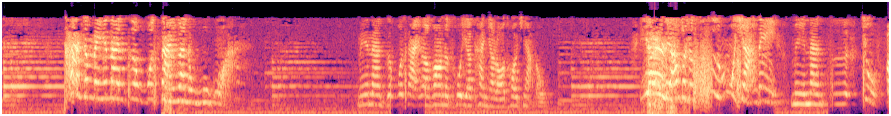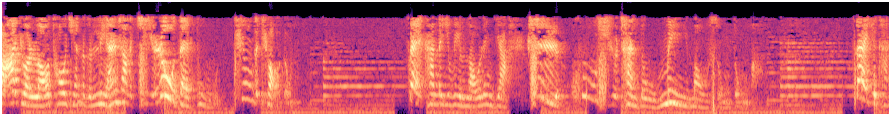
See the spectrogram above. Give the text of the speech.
看着美男子吴三元的五官，美男子吴三元昂着头也看见老陶谦喽，爷儿两个是四目相对，美男子就发觉老陶谦那个脸上的肌肉在不停的跳动。再看那一位老人家是胡须颤抖，眉毛松动啊！再一看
